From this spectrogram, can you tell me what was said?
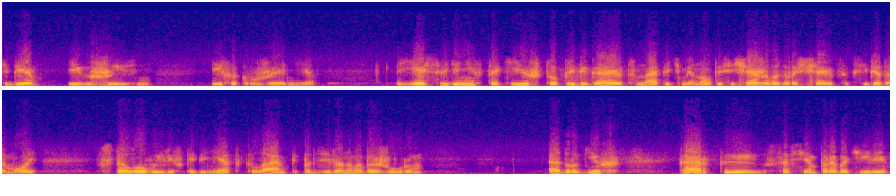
себе их жизнь, их окружение. Есть среди них такие, что прибегают на пять минут и сейчас же возвращаются к себе домой, в столовую или в кабинет, к лампе под зеленым абажуром. А других карты совсем поработили,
